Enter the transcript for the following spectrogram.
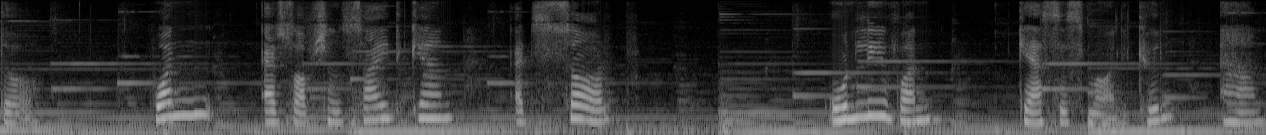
the one adsorption site can adsorb only one gaseous molecule and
